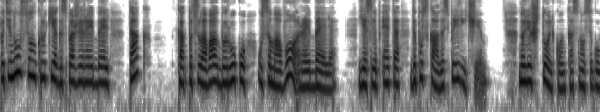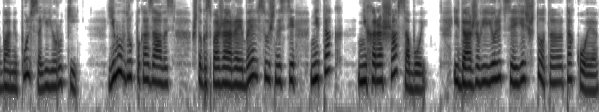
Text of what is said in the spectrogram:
Потянулся он к руке госпожи Рейбель так, как поцеловал бы руку у самого Рейбеля, если б это допускалось приличием. Но лишь только он коснулся губами пульса ее руки, Ему вдруг показалось, что госпожа Рейбель в сущности не так не хороша собой, и даже в ее лице есть что-то такое.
